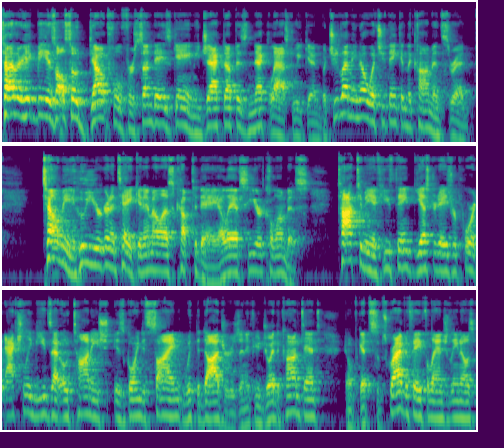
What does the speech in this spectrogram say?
Tyler Higbee is also doubtful for Sunday's game. He jacked up his neck last weekend. But you let me know what you think in the comments thread. Tell me who you're going to take in MLS Cup today, LAFC or Columbus. Talk to me if you think yesterday's report actually means that Ohtani is going to sign with the Dodgers. And if you enjoyed the content, don't forget to subscribe to Faithful Angelenos.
